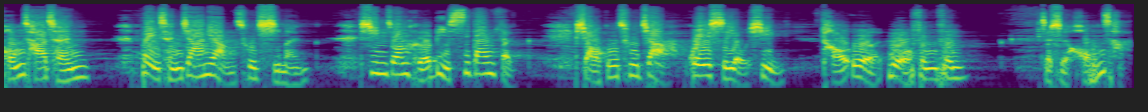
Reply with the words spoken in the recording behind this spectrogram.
红茶成。备城佳酿出奇门，新庄合璧丝丹粉。小姑出嫁归时有幸，桃萼落纷纷。这是红茶。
